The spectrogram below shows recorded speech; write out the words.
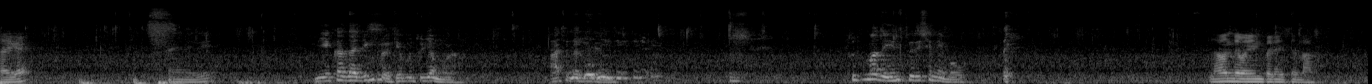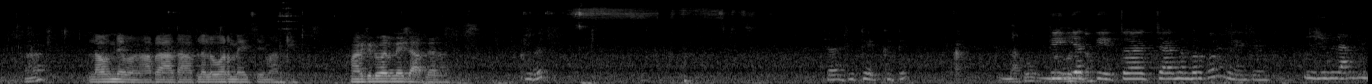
काय काय? काय नाही रे मी एखादा जिंकलो ते पण तुझ्यामुळं असं मी. तूच माझं इन्स्पिरेशन आहे भाऊ लावून दे मग इन्फॉर्मेशन हा? लावून दे मग आपल्या आता आपल्याला वर न्यायचंय मार्केट मार्केट वर न्यायचं आपल्याला. चार चिठ्ठे एक खटे. ती बरोबर या का? ती चार चार नंबर कोण घ्यायचे तुझी बी लागली.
